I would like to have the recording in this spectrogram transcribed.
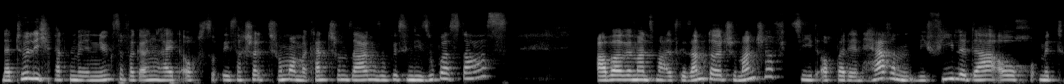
Natürlich hatten wir in jüngster Vergangenheit auch, so, ich sage schon mal, man kann schon sagen, so ein bisschen die Superstars. Aber wenn man es mal als gesamtdeutsche Mannschaft sieht, auch bei den Herren, wie viele da auch mit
